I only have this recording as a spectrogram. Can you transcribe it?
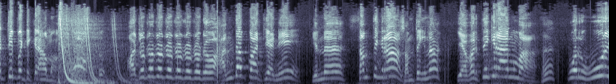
அத்திப்பட்டி கிராமம். அந்த பாத்தியா நீ என்ன சம்திங் ராங் சம்திங்னா எவர் திங்க் ராங்குமா ஒரு ஊரு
